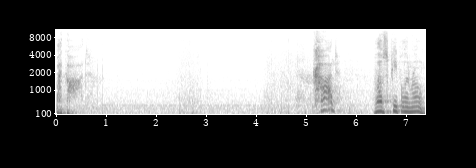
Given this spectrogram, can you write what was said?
by God. God loves people in Rome.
